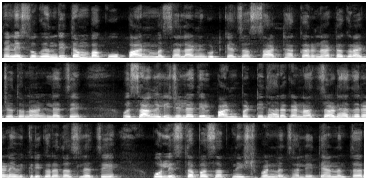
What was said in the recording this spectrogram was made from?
त्याने सुगंधी तंबाखू पान मसाला आणि गुटख्याचा साठा कर्नाटक राज्यातून आणल्याचे व सांगली जिल्ह्यातील पानपट्टी धारकांना चढ्या दराने विक्री करत असल्याचे पोलीस तपासात निष्पन्न झाले. त्यानंतर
